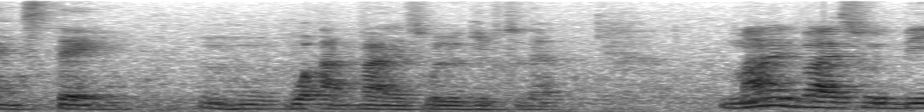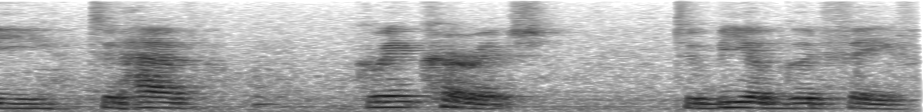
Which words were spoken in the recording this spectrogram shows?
and stay Mm-hmm. What advice will you give to them? My advice would be to have great courage, to be of good faith.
